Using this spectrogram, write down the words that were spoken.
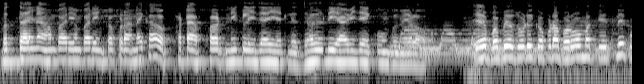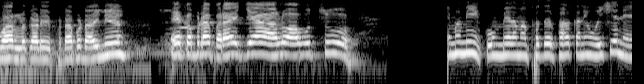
બધાયને હંભારી અંબારી કપડાં નાખ્યા ફટાફટ નીકળી જાય એટલે જલ્દી આવી જાય કુંભ મેળો. એ બબે જોડી કપડાં ભરવામાં કેટલીક વાર લગાડે ફટાફટ આવીને. એ કપડાં ભરાઈ ગયા હાલો આવું છું. મમ્મી કુંભ મેળામાં ફદર ફાકાને હોય છે ને?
